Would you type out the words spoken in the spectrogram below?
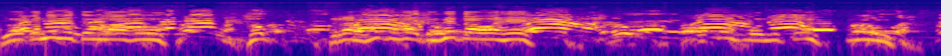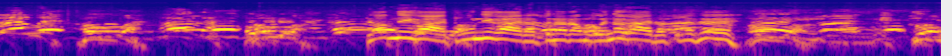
lo cái này mày tung lao hù. Ra hết không phải tung hết tao à he buồn buồn con năm ni gai phun ni gai đặt tên ram quên nó gai đặt tên thế. Run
